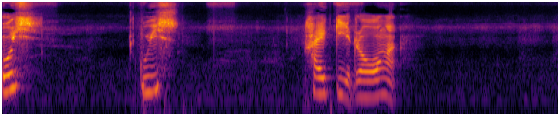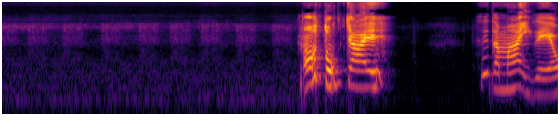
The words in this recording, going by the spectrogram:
อุ้ยอุ้ยใครกรีดร้องอะ เอาตกใจไซตามะอีกแล้ว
